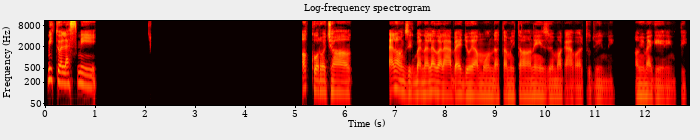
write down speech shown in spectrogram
Mitől lesz mély? Akkor, hogyha elhangzik benne legalább egy olyan mondat, amit a néző magával tud vinni, ami megérinti.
